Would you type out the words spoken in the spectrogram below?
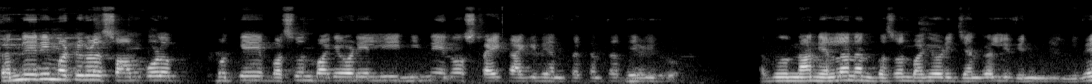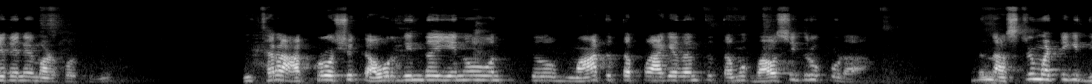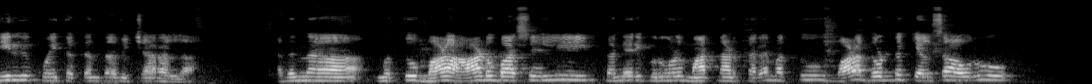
ಕನ್ನೇರಿ ಮಠಗಳ ಸ್ವಾಮಿಗಳ ಬಗ್ಗೆ ಬಸವನ ಬಾಗೇವಾಡಿಯಲ್ಲಿ ನಿನ್ನೆ ಏನೋ ಸ್ಟ್ರೈಕ್ ಆಗಿದೆ ಅಂತಕ್ಕಂಥದ್ದು ಹೇಳಿದರು. ಅದು ನಾನು ಎಲ್ಲ ನನ್ನ ಬಸವನ ಬಾಗೇವಾಡಿ ಜನರಲ್ಲಿ ವಿನ್, ನಿವೇದನೆ ಮಾಡ್ಕೊಳ್ತೀನಿ. ಈ ಥರ ಆಕ್ರೋಶಕ್ಕೆ ಅವ್ರದಿಂದ ಏನೋ ಒಂದು ಮಾತು ತಪ್ಪು ಆಗ್ಯದಂತ ತಮಗೆ ಭಾವಿಸಿದ್ರು ಕೂಡ ಅದನ್ನು ಅಷ್ಟರ ಮಟ್ಟಿಗೆ ದೀರ್ಘಕ್ಕೆ ಒಯ್ತಕ್ಕಂಥ ವಿಚಾರ ಅಲ್ಲ. ಅದನ್ನ ಮತ್ತು ಬಹಳ ಆಡು ಭಾಷೆಯಲ್ಲಿ ಕನ್ನೇರಿ ಗುರುಗಳು ಮಾತನಾಡ್ತಾರೆ ಮತ್ತು ಬಹಳ ದೊಡ್ಡ ಕೆಲಸ ಅವರು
